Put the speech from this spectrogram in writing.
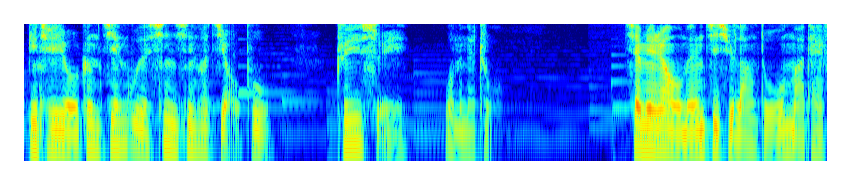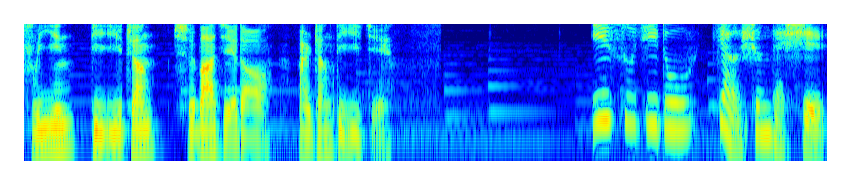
并且有更坚固的信心和脚步，追随我们的主。下面让我们继续朗读《马太福音》第一章十八节到二章第一节。耶稣基督降生的事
